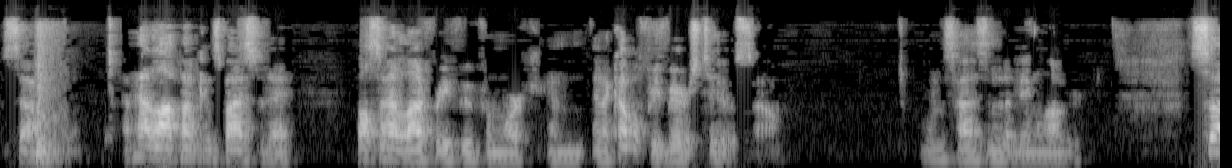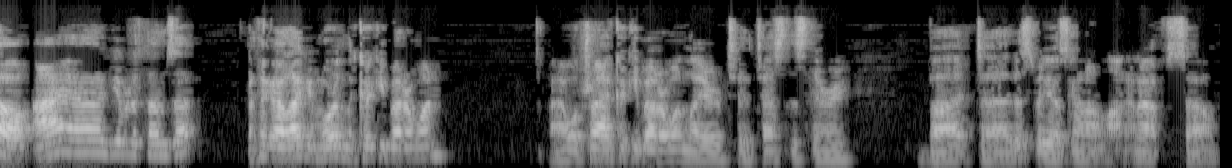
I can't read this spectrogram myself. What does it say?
So, I've had a lot of pumpkin spice today. I've also had a lot of free food from work and, and a couple free beers too, so this has ended up being longer. So, I uh, give it a thumbs up. I think I like it more than the cookie butter one. I will try a cookie butter one later to test this theory, but uh, this video has gone on long enough, so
